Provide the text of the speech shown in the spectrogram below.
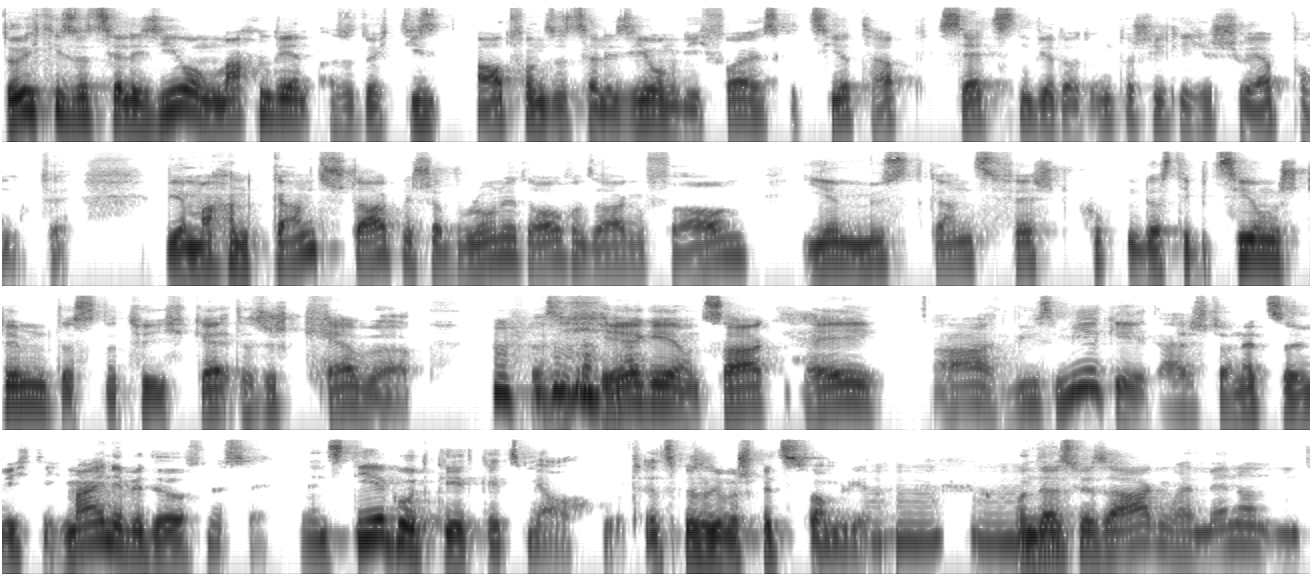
Durch die Sozialisierung machen wir, also durch diese Art von Sozialisierung, die ich vorher skizziert habe, setzen wir dort unterschiedliche Schwerpunkte. Wir machen ganz stark eine Schablone drauf und sagen, Frauen, ihr müsst ganz fest gucken, dass die Beziehung stimmt. Das ist natürlich, das ist Carework. Dass ich hergehe und sage, hey, ah, wie es mir geht, das ist doch nicht so wichtig. Meine Bedürfnisse. Wenn es dir gut geht, geht es mir auch gut. Jetzt ein bisschen überspitzt formuliert. Mhm, mh. Und dass wir sagen, bei Männern, und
